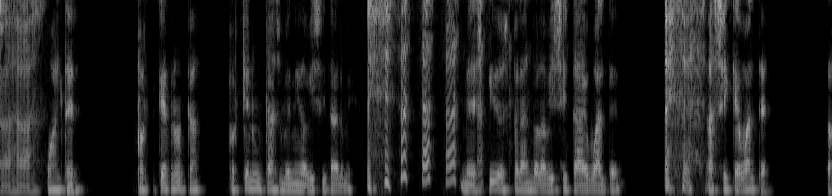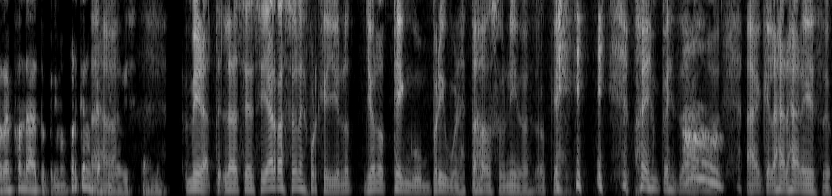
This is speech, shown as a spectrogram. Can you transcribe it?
Ajá. Walter, ¿por qué nunca, por qué nunca has venido a visitarme? Me despido esperando la visita de Walter. Así que Walter, responda a tu primo, ¿por qué nunca has venido a visitarme? Mira, la sencilla razón es porque yo no, yo no tengo un primo en Estados Unidos, ¿ok? Voy a empezar a aclarar eso.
